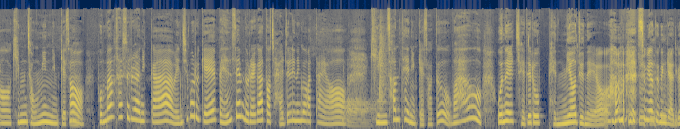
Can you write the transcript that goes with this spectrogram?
어, 김정민님께서 네. 본방 사수를 하니까 왠지 모르게 벤쌤 노래가 더 잘 들리는 것 같아요. 어. 김선태님께서도 Wow 오늘 제대로 벤며드네요. 스며드는 게 아니고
